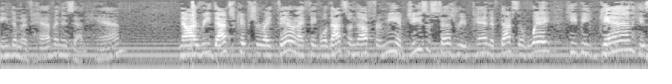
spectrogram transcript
kingdom of heaven is at hand. Now, I read that scripture right there, and I think, well, that's enough for me. If Jesus says repent, if that's the way he began his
